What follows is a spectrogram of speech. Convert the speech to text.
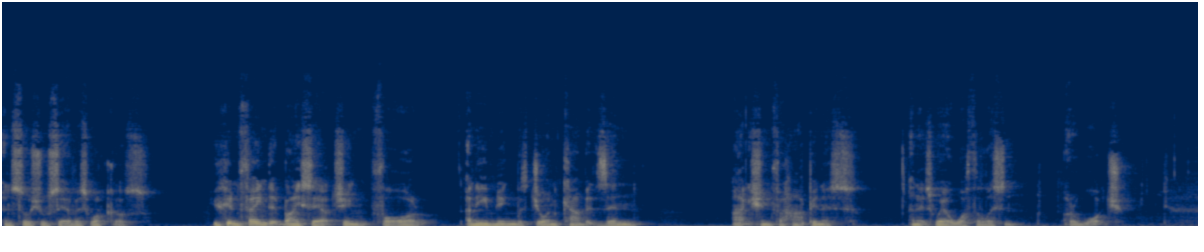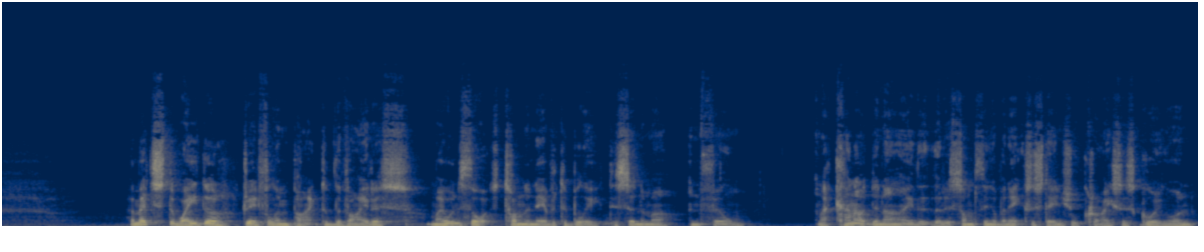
and social service workers. You can find it by searching for An Evening with John Kabat-Zinn, Action for Happiness, and it's well worth a listen or a watch. Amidst the wider dreadful impact of the virus, my own thoughts turn inevitably to cinema and film. And I cannot deny that there is something of an existential crisis going on,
